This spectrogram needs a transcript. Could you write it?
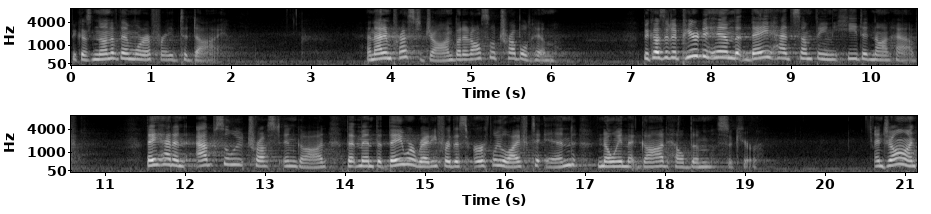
because none of them were afraid to die. And that impressed John, but it also troubled him, because it appeared to him that they had something he did not have. They had an absolute trust in God that meant that they were ready for this earthly life to end, knowing that God held them secure. And John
